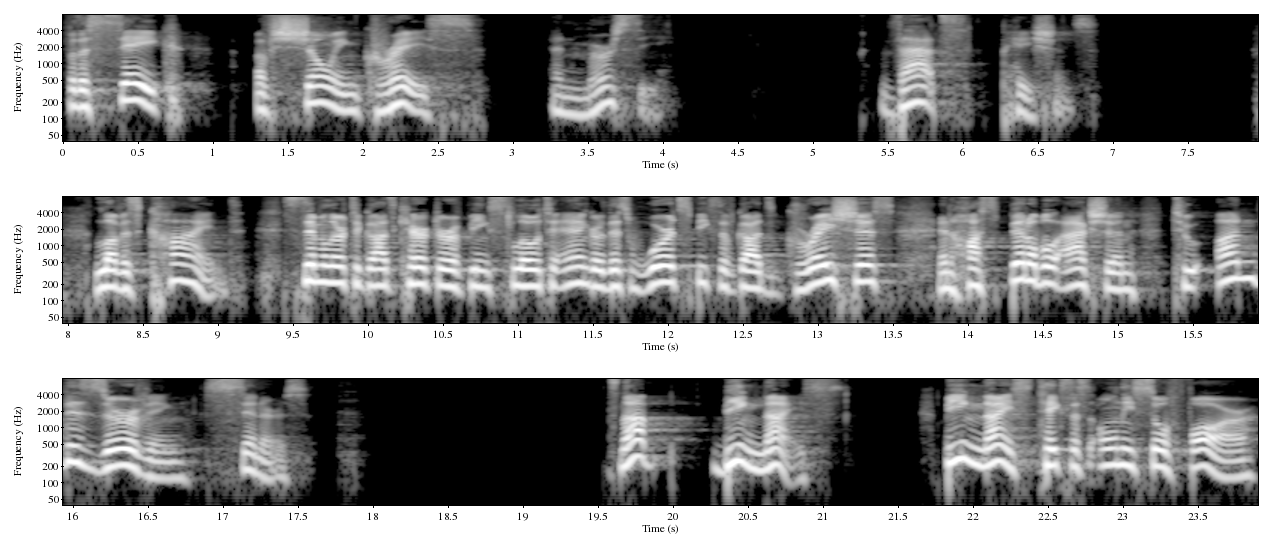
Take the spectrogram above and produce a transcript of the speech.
for the sake of showing grace and mercy. That's patience. Love is kind. Similar to God's character of being slow to anger, this word speaks of God's gracious and hospitable action to undeserving sinners. It's not being nice. Being nice takes us only so far,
